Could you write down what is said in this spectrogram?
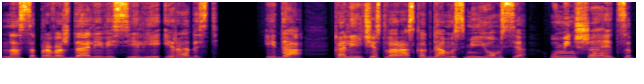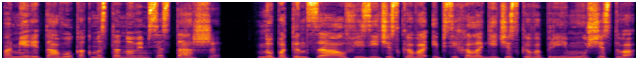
нас сопровождали веселье и радость. И да, количество раз, когда мы смеемся, уменьшается по мере того, как мы становимся старше. Но потенциал физического и психологического преимущества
